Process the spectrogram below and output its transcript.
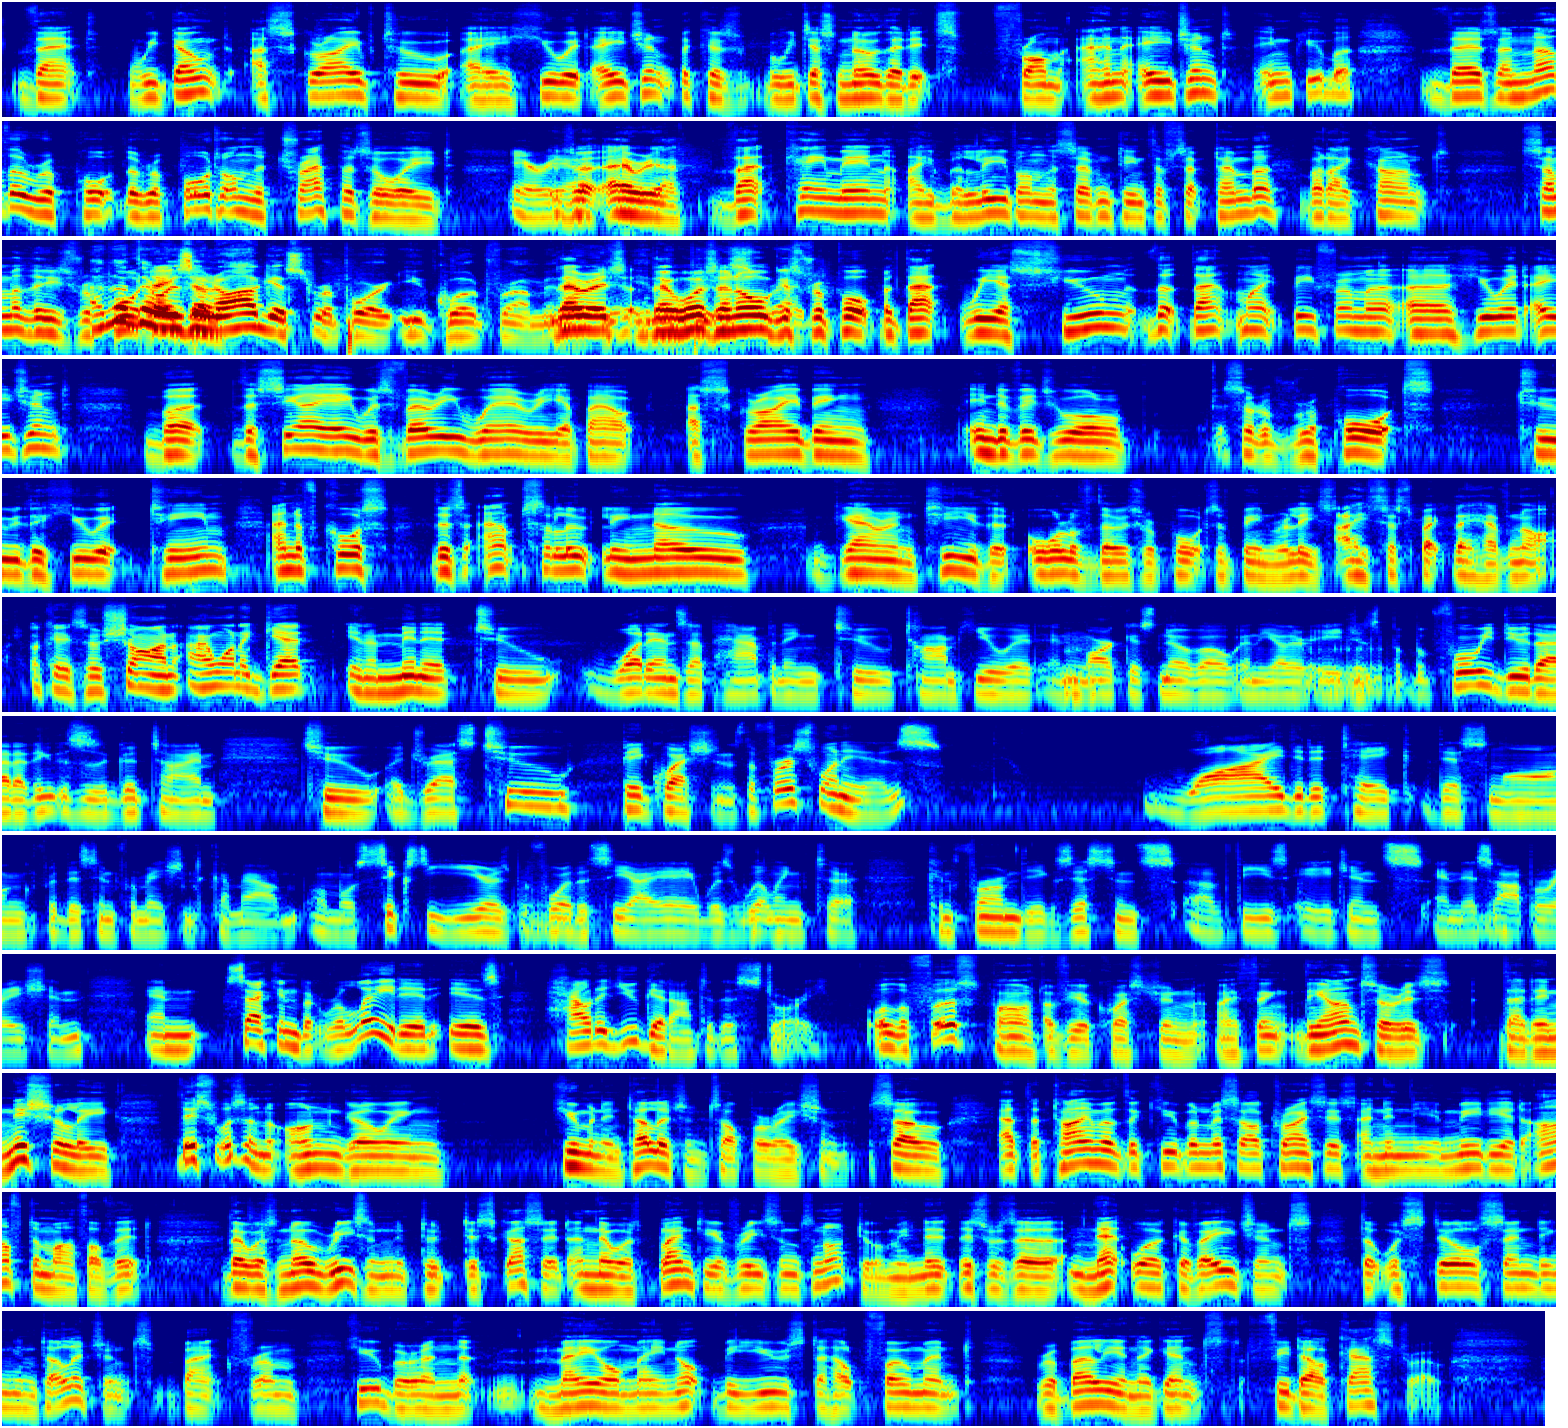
that we don't ascribe to a Hewitt agent because we just know that it's from an agent in Cuba. There's another report, the report on the trapezoid area. area that came in, I believe, on the 17th of September, but I can't. Some of these reports. I thought there was an August report you quote from. There the, is. There the was piece, an August right. report, but that we assume that that might be from a, a Hewitt agent. But the CIA was very wary about ascribing individual sort of reports to the Hewitt team. And of course, there's absolutely no guarantee that all of those reports have been released. I suspect they have not. Okay, so Sean, I want to get in a minute to what ends up happening to Tom Hewitt and mm. Marquez Novo and the other agents. But before we do that, I think this is a good time to address two big questions. The first one is why did it take this long for this information to come out? Almost 60 years before mm-hmm. the CIA was willing to confirm the existence of these agents and this mm-hmm. operation. And second, but related, is how did you get onto this story? Well, the first part of your question, I think the answer is that initially this was an ongoing human intelligence operation. So, at the time of the Cuban Missile Crisis and in the immediate aftermath of it, there was no reason to discuss it, and there was plenty of reasons not to. I mean, this was a network of agents that were still sending intelligence back from Cuba and that may or may not be used to help foment rebellion against Fidel Castro.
